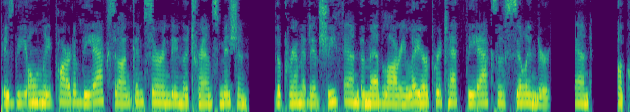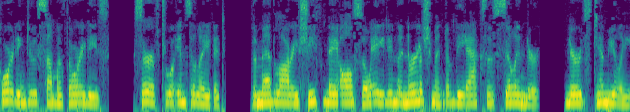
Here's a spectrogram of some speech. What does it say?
is the only part of the axon concerned in the transmission. The primitive sheath and the medullary layer protect the axis cylinder, and, according to some authorities, serve to insulate it. The medullary sheath may also aid in the nourishment of the axis cylinder. Nerve stimuli,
